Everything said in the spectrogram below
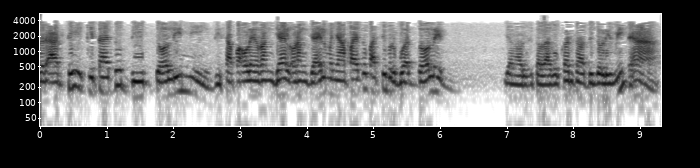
berarti kita itu didolimi, disapa oleh orang jahil. Orang jahil menyapa itu pasti berbuat dolim. Yang harus kita lakukan saat didolimi, Ya,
